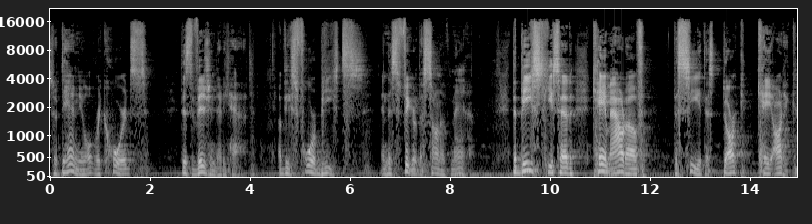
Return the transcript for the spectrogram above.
So Daniel records this vision that he had of these four beasts and this figure, the Son of Man. The beast, he said, came out of the sea, this dark, chaotic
